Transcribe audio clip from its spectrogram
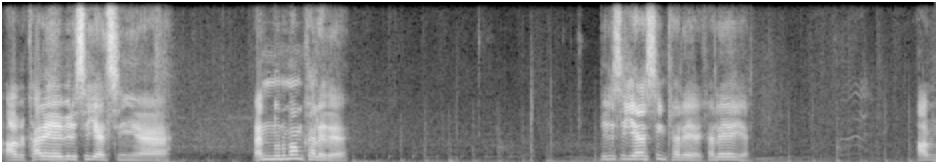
Abi kaleye birisi gelsin ya. Ben durmam kalede. Birisi gelsin kaleye. Kaleye gel. Abi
